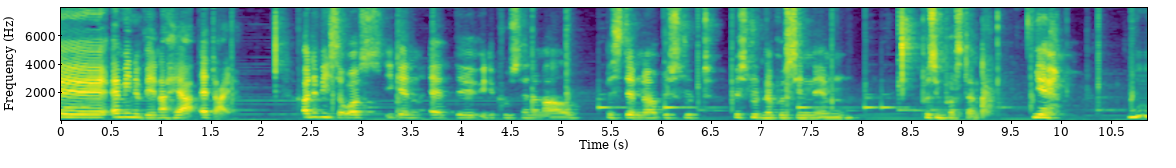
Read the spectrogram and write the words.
øh, af mine venner her af dig. Og det viser også igen, at øh, Ødipus han er meget bestemmende og beslut, besluttende på sin, øh, på sin påstand. Ja. Yeah. Mm.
